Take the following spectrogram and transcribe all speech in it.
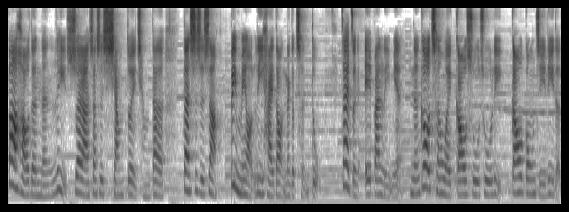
爆豪的能力虽然算是相对强大的，但事实上并没有厉害到那个程度。在整个 A 班里面，能够称为高输出力、高攻击力的，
